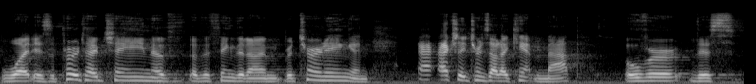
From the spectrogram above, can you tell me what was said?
what is the prototype chain of of the thing that I'm returning, and actually it turns out I can't map over this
